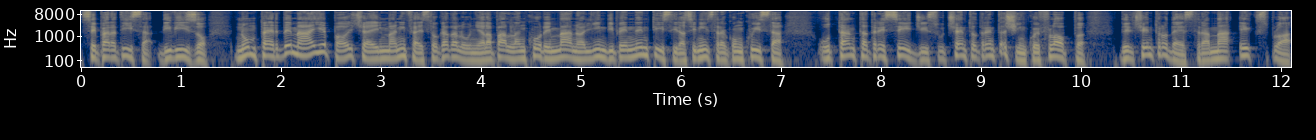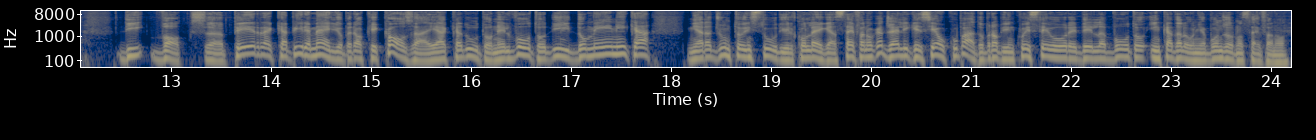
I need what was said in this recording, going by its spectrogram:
separatista diviso non perde mai. E poi c'è il manifesto Catalogna, la palla ancora in mano agli indipendentisti. La sinistra conquista 83 seggi su 135, flop del centrodestra, ma exploit di Vox. Per capire meglio però che cosa è accaduto nel voto di domenica, mi ha raggiunto in studio il collega Stefano Cagelli che si è occupato proprio in queste ore del voto in Catalogna. Buongiorno Stefano.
